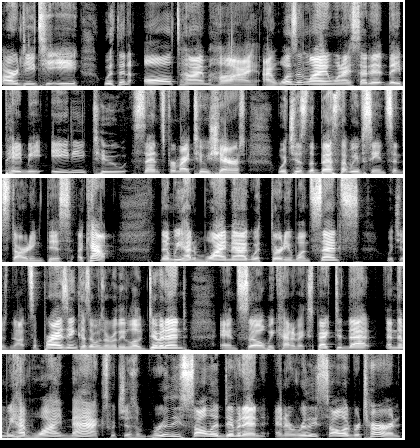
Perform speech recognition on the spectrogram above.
RDTE with an all time high. I wasn't lying when I said it. They paid me 82 cents for my two shares, which is the best that we've seen since starting this account. Then we had YMAG with 31 cents which is not surprising because it was a really low dividend. And so we kind of expected that. And then we have Y Max, which is a really solid dividend and a really solid return.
